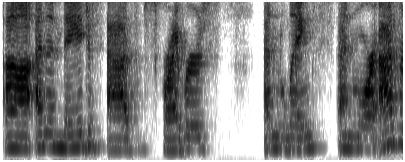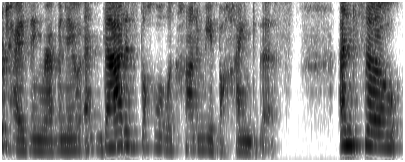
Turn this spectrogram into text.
Uh, and then they just add subscribers and links and more advertising revenue. And that is the whole economy behind this. And so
